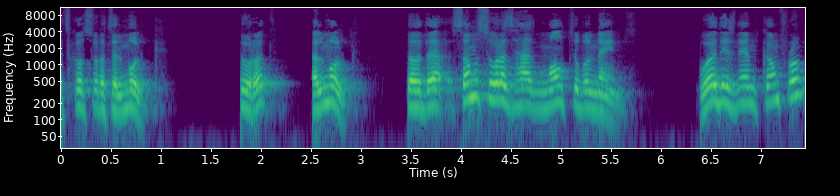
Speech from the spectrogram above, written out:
It's called Surah Al-Mulk. Surah Al-Mulk. So the, some surahs have multiple names. Where these names come from?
